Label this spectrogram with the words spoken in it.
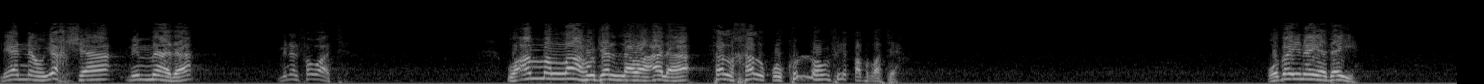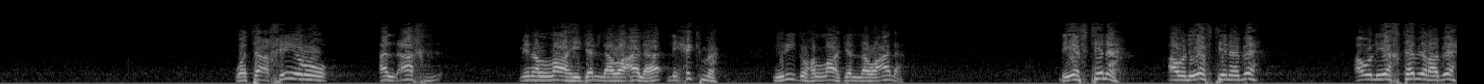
لأنه يخشى من ماذا؟ من الفوات. وأما الله جل وعلا فالخلق كلهم في قبضته. وبين يديه وتأخير الأخذ من الله جل وعلا لحكمة يريدها الله جل وعلا ليفتنه أو ليفتن به أو ليختبر به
